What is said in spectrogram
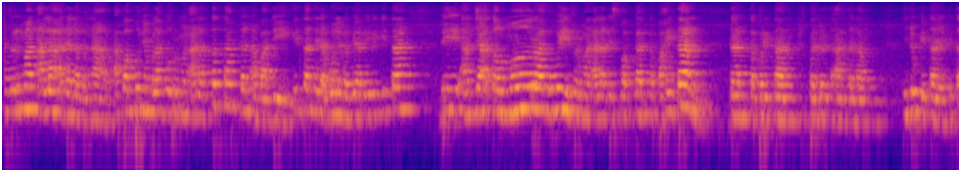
Firman Allah adalah benar. Apa pun yang berlaku firman Allah tetap dan abadi. Kita tidak boleh membiarkan diri kita diajak atau meragui firman Allah disebabkan kepahitan dan keperitan penderitaan dalam hidup kita yang kita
